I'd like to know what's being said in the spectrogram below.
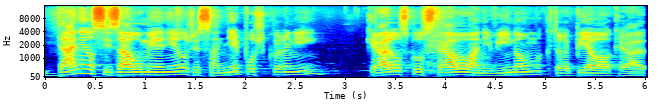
Daniel si zaumienil, že sa nepoškvrní kráľovskou stravou ani vínom, ktoré pijával kráľ.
